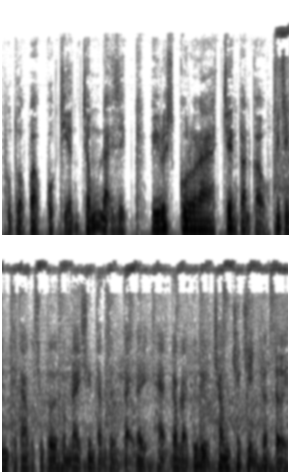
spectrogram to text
phụ thuộc vào cuộc chiến chống đại dịch virus corona trên toàn cầu. Chương trình thể thao của chúng tôi hôm nay xin tạm dừng tại đây. Hẹn gặp lại quý vị trong chương trình tuần tới.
